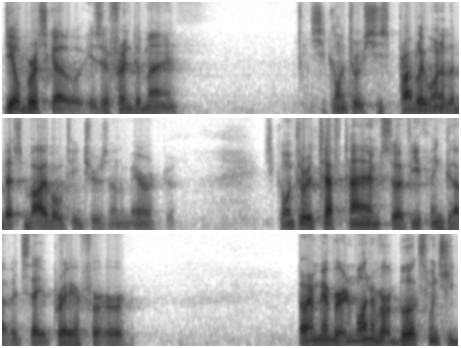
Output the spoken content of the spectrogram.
Jill Briscoe is a friend of mine. She's going through, she's probably one of the best Bible teachers in America. She's going through a tough time, so if you think of it, say a prayer for her. But I remember in one of her books when she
